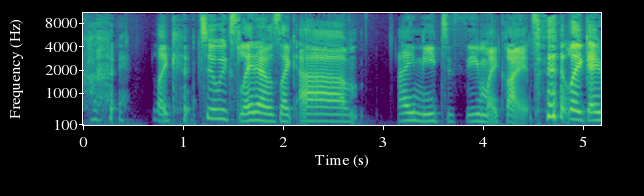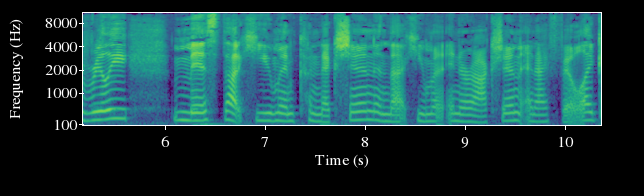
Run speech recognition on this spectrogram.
like, two weeks later, I was like, um, I need to see my clients. like I really missed that human connection and that human interaction and I feel like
